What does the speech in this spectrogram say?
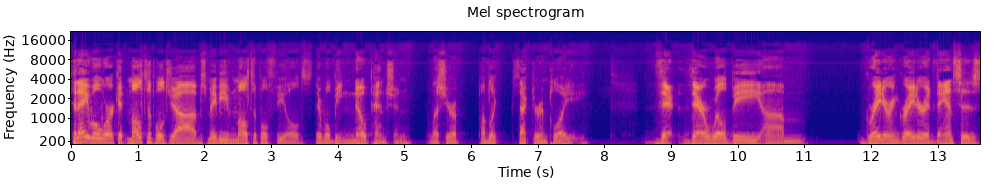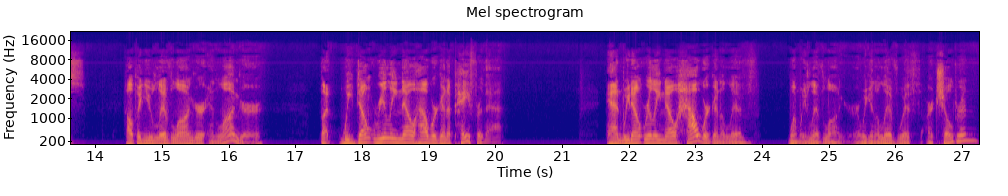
Today we'll work at multiple jobs, maybe even multiple fields. There will be no pension unless you're a public sector employee. There, there will be um, greater and greater advances helping you live longer and longer, but we don't really know how we're going to pay for that. And we don't really know how we're going to live when we live longer. Are we going to live with our children?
